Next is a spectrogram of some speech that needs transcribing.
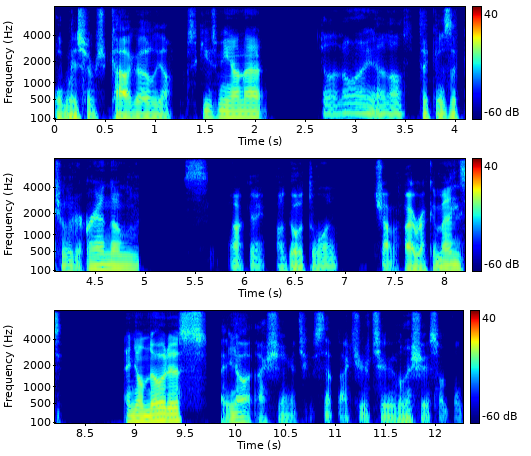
Anyways from Chicago, yeah, excuse me on that. Illinois, and I'll pick a zip code at random. Okay, I'll go with the one Shopify recommends. And you'll notice, you know, actually, I'm going to take a step back here too. Let me show you something.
